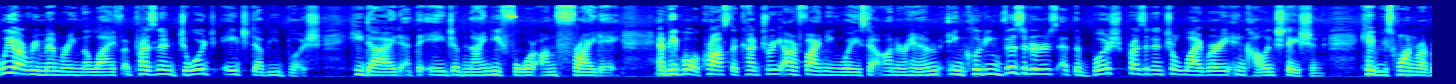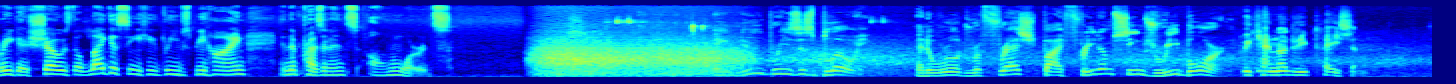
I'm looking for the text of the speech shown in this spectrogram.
We are remembering the life of President George H.W. Bush. He died at the age of 94 on Friday. And people across the country are finding ways to honor him, including visitors at the Bush Presidential Library in College Station. KB's Juan Rodriguez shows the legacy he leaves behind in the president's own words. A new breeze is blowing and a world refreshed by freedom seems reborn. We cannot replace him.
